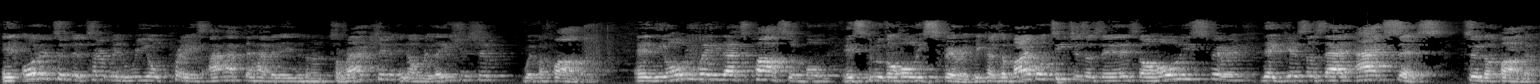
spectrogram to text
in order to determine real praise, I have to have an interaction and a relationship with the Father. And the only way that's possible is through the Holy Spirit. Because the Bible teaches us that it is the Holy Spirit that gives us that access to the Father.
